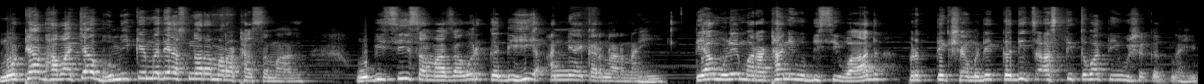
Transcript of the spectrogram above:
मोठ्या भावाच्या भूमिकेमध्ये असणारा मराठा समाज ओबीसी समाजावर कधीही अन्याय करणार नाही. त्यामुळे मराठा आणि ओबीसी वाद प्रत्यक्षामध्ये कधीच अस्तित्वात येऊ शकत नाहीत.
